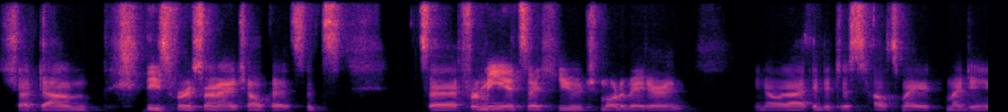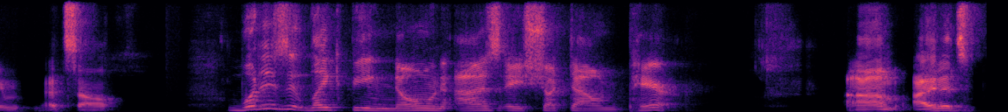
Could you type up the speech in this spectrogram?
shut down these first round NHL pits, it's it's a, for me it's a huge motivator, and you know I think it just helps my my team excel what is it like being known as a shutdown pair? Um, I think it's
